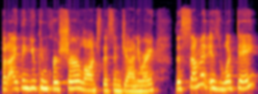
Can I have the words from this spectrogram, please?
But I think you can for sure launch this in January. The summit is what day?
